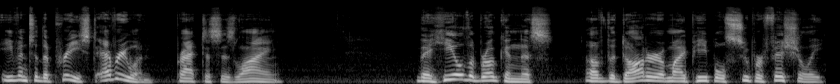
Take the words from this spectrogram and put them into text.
even to the priest, everyone practices lying. They heal the brokenness of the daughter of my people superficially,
